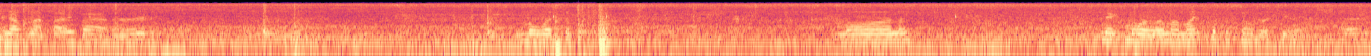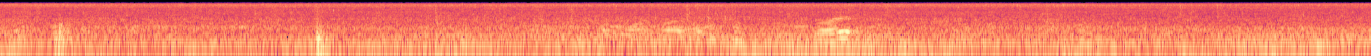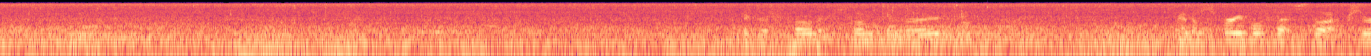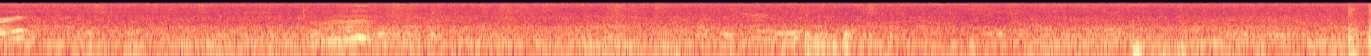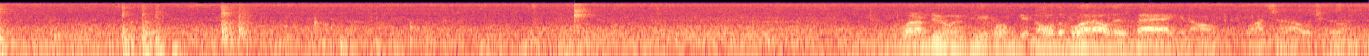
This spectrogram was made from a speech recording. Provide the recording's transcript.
I know it's not that bad, right? Melissa. Come on make more room. I might put this over here. Right. Figure phone or something, right? That. What I'm doing, people, I'm getting all the blood out of this bag, you know. Watch out, what you're doing?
